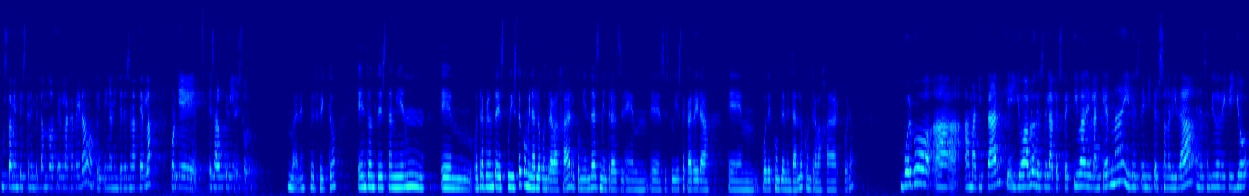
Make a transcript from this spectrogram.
justamente estén empezando a hacer la carrera o que tengan interés en hacerla, porque es algo que viene solo. Vale, perfecto. Entonces, también em, otra pregunta es, ¿pudiste combinarlo con trabajar? ¿Recomiendas mientras em, eh, se estudia esta carrera em, poder complementarlo con trabajar fuera? Vuelvo a, matizar que yo hablo desde la perspectiva de Blanquerna y desde mi personalidad, en el sentido de que yo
